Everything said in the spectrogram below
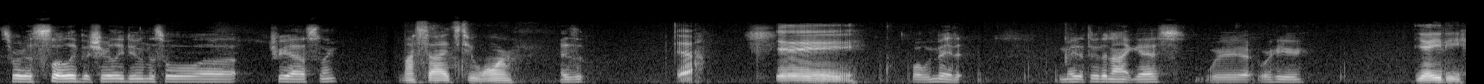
Sort of slowly but surely doing this whole uh, treehouse thing. My side's too warm. Is it? Yeah. Yay. Well, we made it. We made it through the night, guys. We're we're here. Yady.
